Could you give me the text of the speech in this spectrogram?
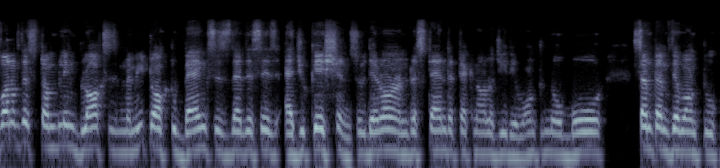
one of the stumbling blocks is when we talk to banks is that this is education so they don't understand the technology they want to know more sometimes they want to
